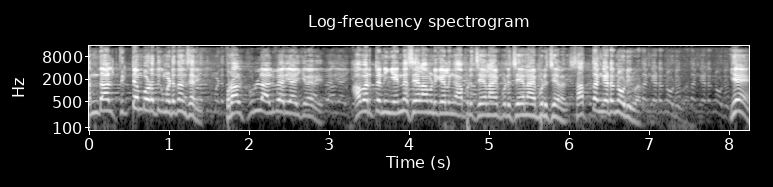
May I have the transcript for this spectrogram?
அந்த ஆள் திட்டம் போடுறதுக்கு மட்டும் தான் சரி. ஒரு ஆள் புல்ல அல்வாரி ஆகிறாரு அவர்கிட்ட நீங்க என்ன செய்யலாம்னு கேளுங்க. அப்படி செய்யலாம் இப்படி செய்யலாம் இப்படி செய்யலாம். சத்தம் கேட்டன்னு ஓடிடுவார். ஏன்?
